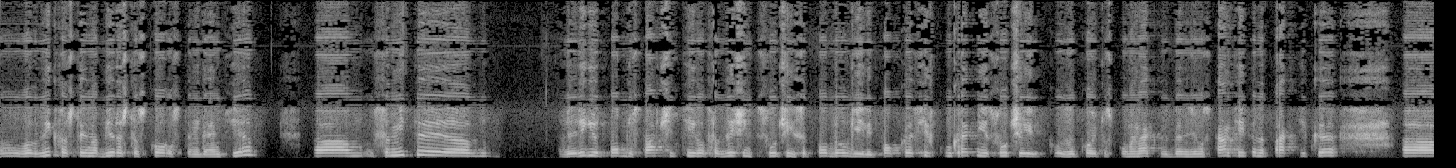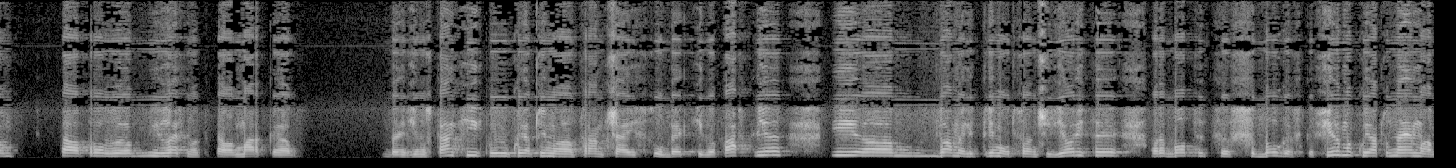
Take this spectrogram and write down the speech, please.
възникваща и набираща скорост тенденция. А, самите а, вериги от поддоставчици в различните случаи са по-дълги или по-къси. В конкретния случай, за който споменахте с бензиностанциите, на практика а, става въпрос за известна такава марка бензиностанции, която има франчайз обекти в Австрия. И а, двама или трима от франчизьорите работят с българска фирма, която наема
